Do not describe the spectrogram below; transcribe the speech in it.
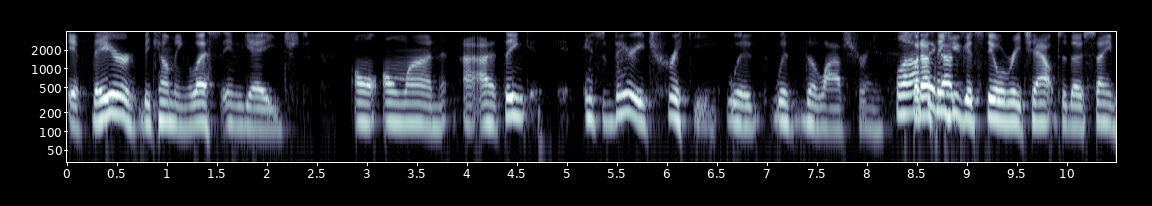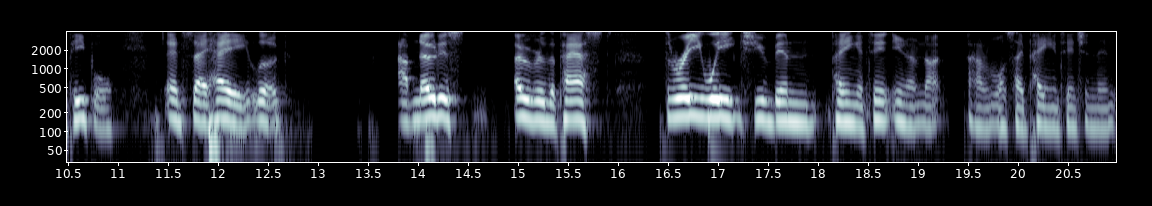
if they're becoming less engaged on, online, I, I think it's very tricky with with the live stream. Well, but I I think think, you could still reach out to those same people and say, "Hey, look, I've noticed over the past three weeks you've been paying attention. You know, not I don't want to say paying attention and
